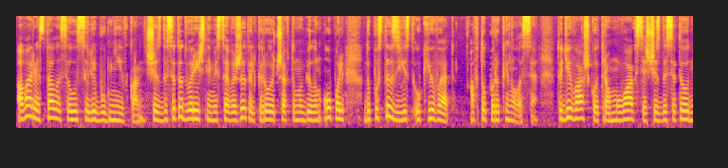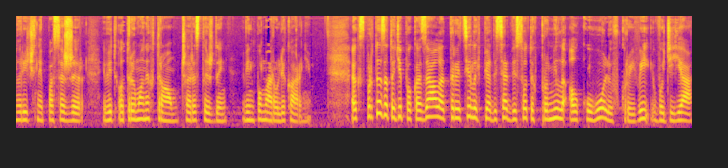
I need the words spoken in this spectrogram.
Аварія сталася у селі Бубнівка. 62-річний місцевий житель, керуючи автомобілем Ополь, допустив з'їзд у кювет. Авто перекинулося. Тоді важко травмувався 61-річний пасажир. Від отриманих травм через тиждень він помер у лікарні. Експертиза тоді показала 3,52 проміли алкоголю в крові водія,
